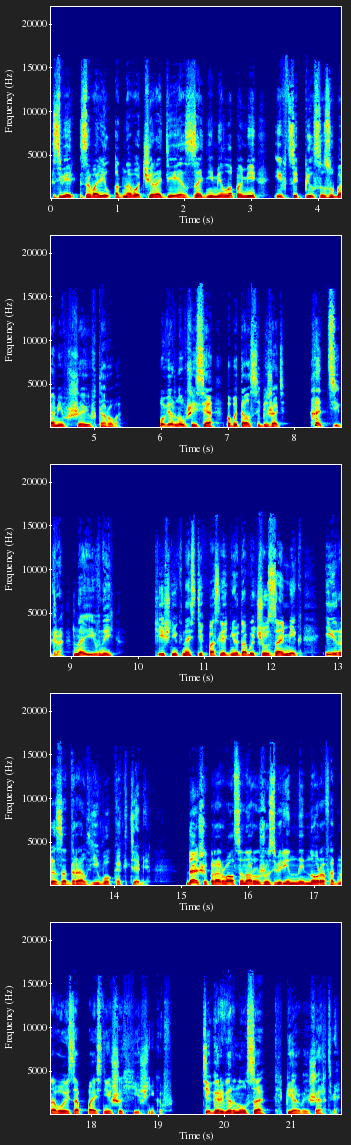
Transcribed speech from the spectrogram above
Зверь завалил одного чародея с задними лапами и вцепился зубами в шею второго. Увернувшийся попытался бежать. От тигра, наивный. Хищник настиг последнюю добычу за миг и разодрал его когтями. Дальше прорвался наружу звериный норов одного из опаснейших хищников. Тигр вернулся к первой жертве.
